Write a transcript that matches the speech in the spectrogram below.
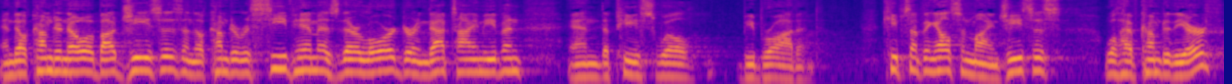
And they'll come to know about Jesus and they'll come to receive him as their Lord during that time, even. And the peace will be broadened. Keep something else in mind. Jesus will have come to the earth.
